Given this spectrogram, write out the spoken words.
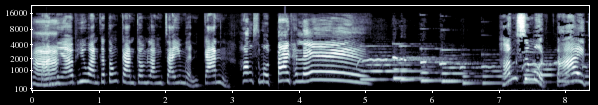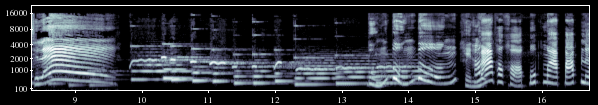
คะตอนเนี้ยพี่วันก็ต้องการกำลังใจเหมือนกัน ห้องสมุดใต้ทะเล ห้องสมุดใต้ทะเล บุ๋งบุ๋งบุ๋งเห็นห้องมาพอขอปุ๊บมาปั๊บเล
